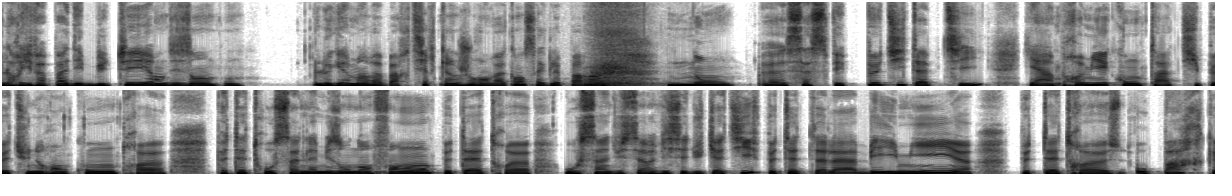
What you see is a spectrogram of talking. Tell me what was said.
Alors, il va pas débuter en disant, bon, le gamin va partir 15 jours en vacances avec les parents. Non, euh, ça se fait petit à petit. Il y a un premier contact qui peut être une rencontre, euh, peut-être au sein de la maison d'enfants, peut-être euh, au sein du service éducatif, peut-être à la BMI, peut-être au parc.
